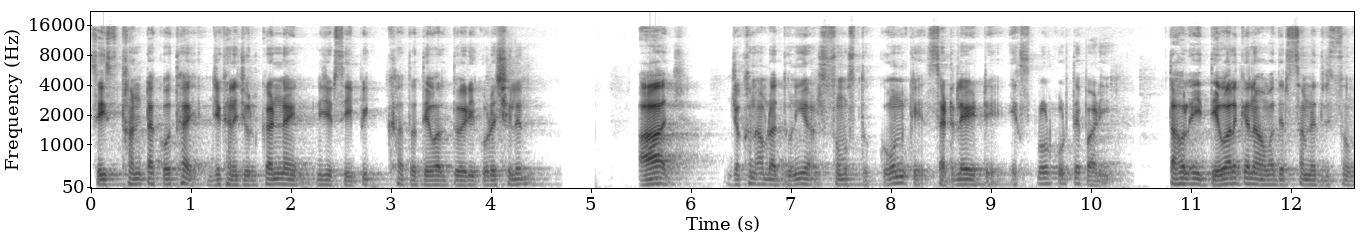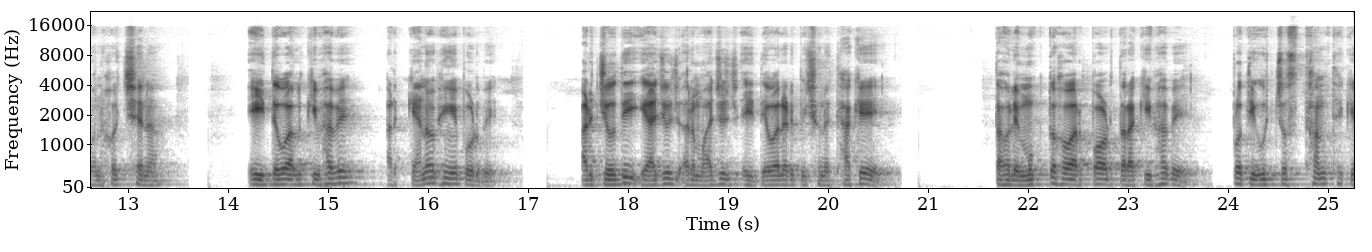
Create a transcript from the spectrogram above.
সেই স্থানটা কোথায় যেখানে জুলকারনাইন নিজের সেই বিখ্যাত দেওয়াল তৈরি করেছিলেন? আজ যখন আমরা দুনিয়ার সমস্ত কোণকে স্যাটেলাইটে এক্সপ্লোর করতে পারি, তাহলে এই দেওয়াল কেন আমাদের সামনে দৃশ্যমান হচ্ছে না? এই দেওয়াল কীভাবে আর কেন ভেঙে পড়বে? আর যদি ইয়াজুজ আর মাজুজ এই দেওয়ালের পিছনে থাকে, তাহলে মুক্ত হওয়ার পর তারা কীভাবে প্রতি উচ্চ স্থান থেকে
